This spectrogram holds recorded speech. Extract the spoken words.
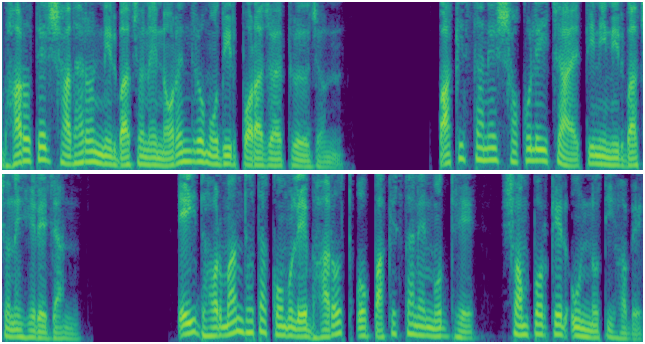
ভারতের সাধারণ নির্বাচনে নরেন্দ্র মোদীর পরাজয় প্রয়োজন। পাকিস্তানের সকলেই চায় তিনি নির্বাচনে হেরে যান। এই ধর্মান্ধতা কমলে ভারত ও পাকিস্তানের মধ্যে সম্পর্কের উন্নতি হবে।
